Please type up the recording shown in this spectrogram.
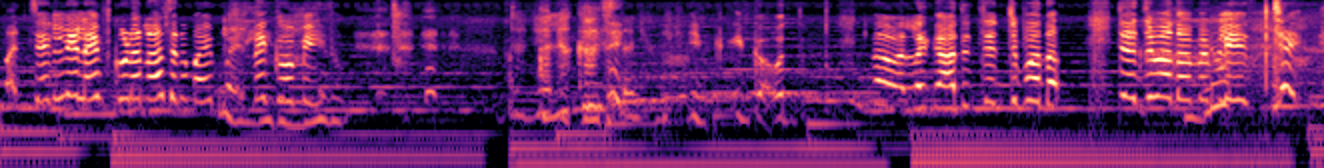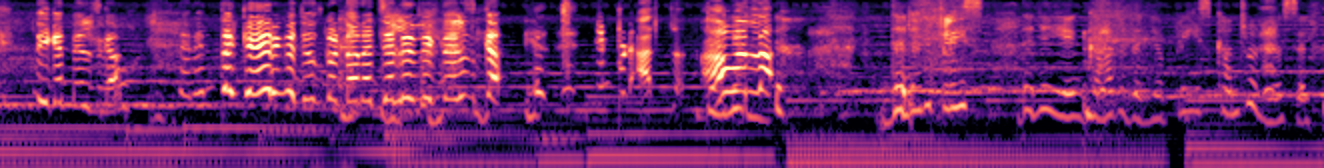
మా చెల్లి లైఫ్ కూడా నాశనం అయిపోయింది గోమి అలా కాదు ఇంక- వద్దు. నా వల్ల కాదు చచ్చిపోదాం. చచ్చిపోదాం ప్లీజ్ నీకు తెలుసుగా. నేను ఎంత కేరింగ్ చూసుకుంటానా చెల్లి నీకు తెలుసుగా. ఆ వల్ల ధన్య. ప్లీజ్. ధన్య ఏం కాదు ధన్య. Please control yourself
